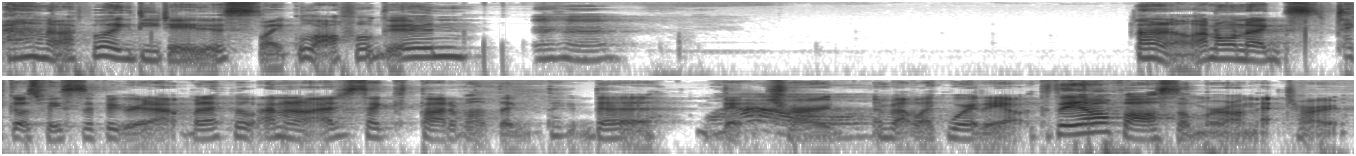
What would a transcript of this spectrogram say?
I don't know. I feel like DJ is like lawful good. Mm-hmm. I don't know. I don't want to like, take up space to figure it out, but I feel I don't know. I just like thought about the the, the that chart about like where they are because they all fall somewhere on that chart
